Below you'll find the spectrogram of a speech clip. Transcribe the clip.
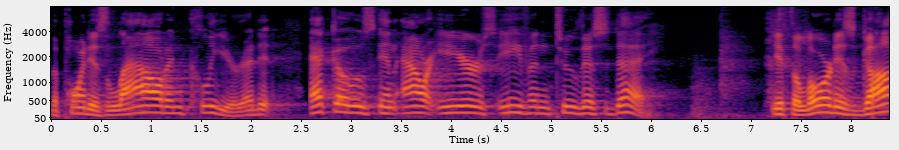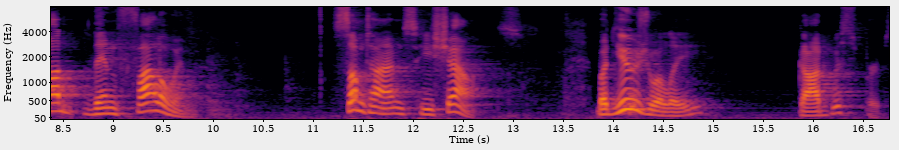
The point is loud and clear, and it echoes in our ears even to this day. If the Lord is God, then follow him. Sometimes he shouts, but usually God whispers.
